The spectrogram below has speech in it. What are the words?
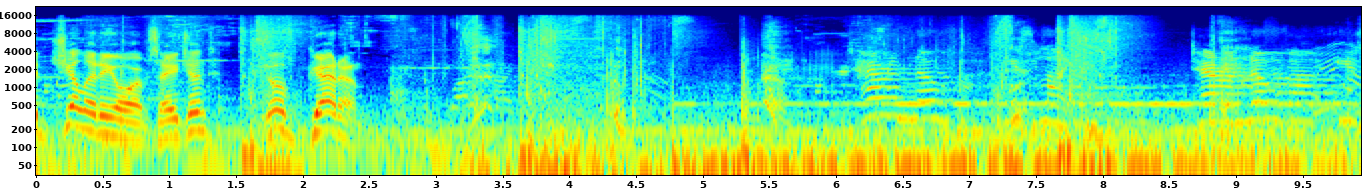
Agility orbs, Agent. Go get him. Terra Nova is light. Terra Nova is.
